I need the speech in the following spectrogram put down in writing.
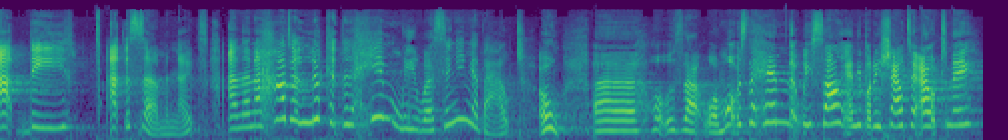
at the at the sermon notes, and then I had a look at the hymn we were singing about. Oh, uh, what was that one? What was the hymn that we sung? Anybody shout it out to me?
